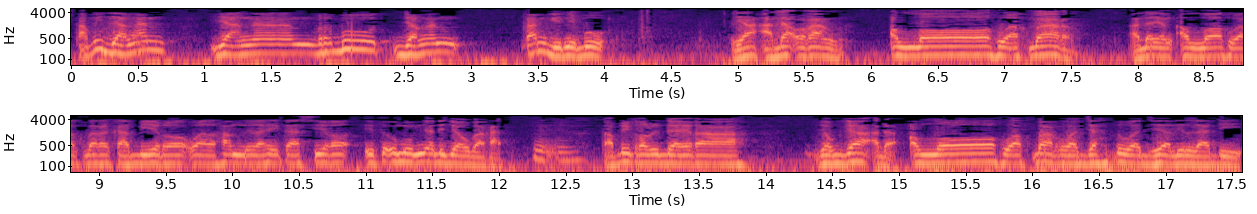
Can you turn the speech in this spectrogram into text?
Tapi jangan jangan berbut, jangan kan gini bu. Ya ada orang Allahu Akbar ada yang Allahu Akbar kabiro walhamdulillahi kasiro itu umumnya di Jawa Barat. Hmm. Tapi kalau di daerah Jogja ada Allahu Akbar wajah tu wajah lilladi.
